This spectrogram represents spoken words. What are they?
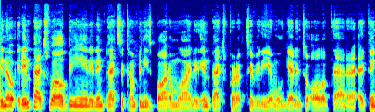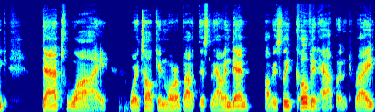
you know, it impacts well-being, it impacts the company's bottom line, it impacts productivity, and we'll get into all of that. I, I think that's why we're talking more about this now. And then obviously COVID happened, right?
